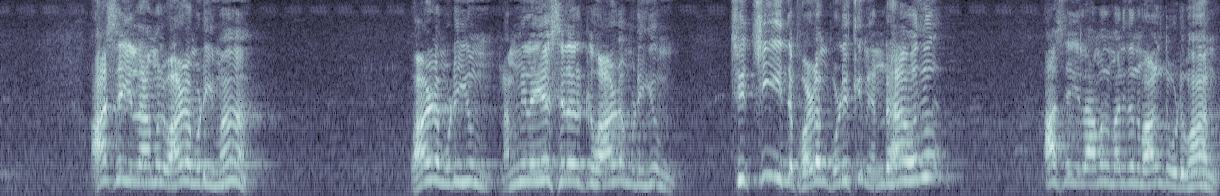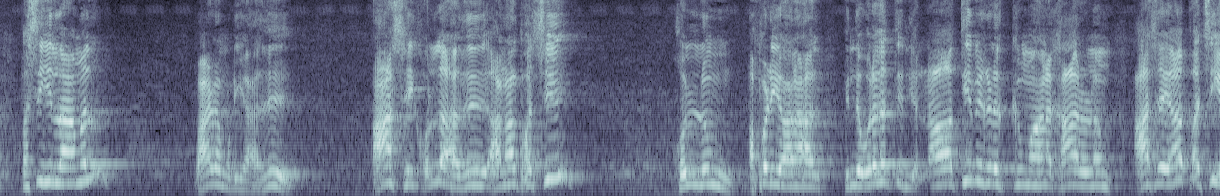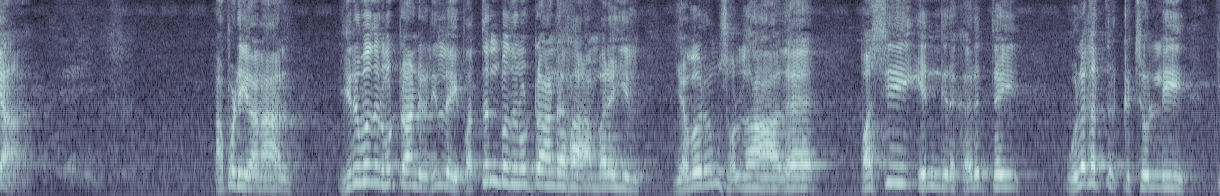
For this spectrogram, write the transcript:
ஆசை இல்லாமல் வாழ முடியுமா? வாழ முடியும். நம்மிலேயே சிலருக்கு வாழ முடியும். சிச்சி இந்த பழம் புளிக்கும் என்றாவது ஆசை இல்லாமல் மனிதன் வாழ்ந்து விடுவான். பசி இல்லாமல் வாழ முடியாது. ஆசை கொல்லாது ஆனால் பசி கொல்லும். அப்படியானால் இந்த உலகத்தின் எல்லா தீமைகளுக்குமான காரணம் ஆசையா பசியா? அப்படியானால் இருபது நூற்றாண்டுகள் இல்லை பத்தொன்பது நூற்றாண்டு காலம் வரையில் எவரும் சொல்லாத பசி என்கிற கருத்தை உலகத்திற்கு சொல்லி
